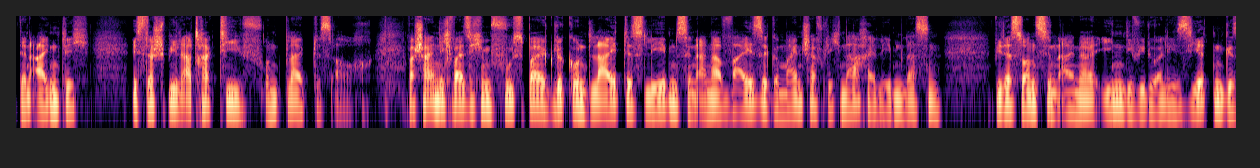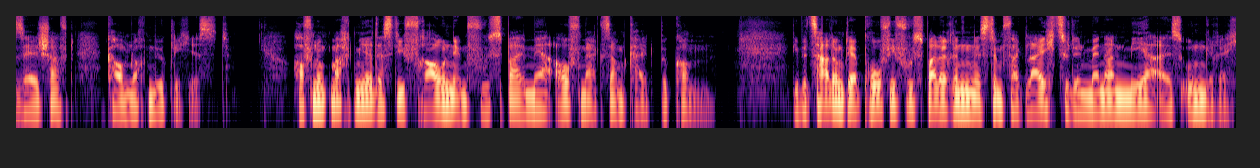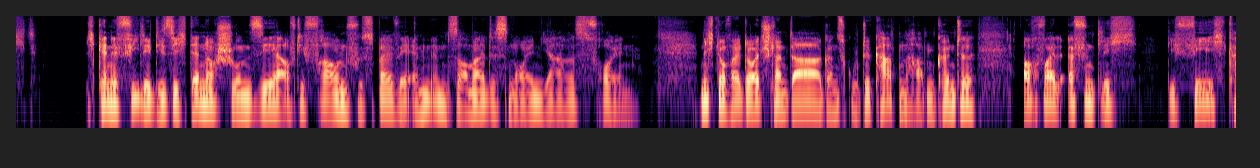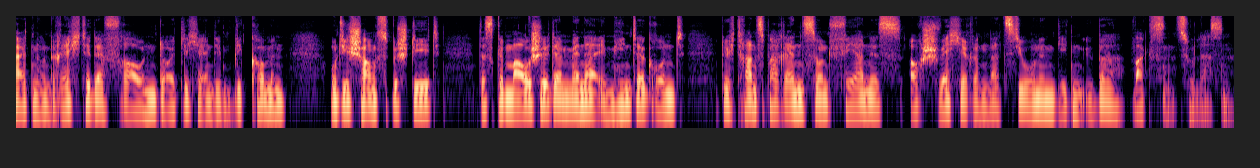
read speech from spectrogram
Denn eigentlich ist das Spiel attraktiv und bleibt es auch. Wahrscheinlich, weil sich im Fußball Glück und Leid des Lebens in einer Weise gemeinschaftlich nacherleben lassen, wie das sonst in einer individualisierten Gesellschaft kaum noch möglich ist. Hoffnung macht mir, dass die Frauen im Fußball mehr Aufmerksamkeit bekommen. Die Bezahlung der Profifußballerinnen ist im Vergleich zu den Männern mehr als ungerecht. Ich kenne viele, die sich dennoch schon sehr auf die Frauenfußball-WM im Sommer des neuen Jahres freuen. Nicht nur, weil Deutschland da ganz gute Karten haben könnte, auch weil öffentlich die Fähigkeiten und Rechte der Frauen deutlicher in den Blick kommen und die Chance besteht, das Gemauschel der Männer im Hintergrund durch Transparenz und Fairness auch schwächeren Nationen gegenüber wachsen zu lassen.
